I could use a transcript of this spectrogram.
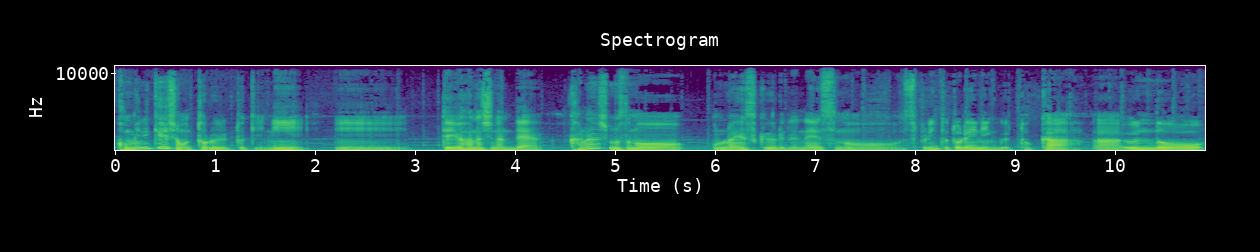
コミュニケーションを取る時にっていう話なんで必ずしもそのオンラインスクールでねそのスプリントトレーニングとかあ運動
